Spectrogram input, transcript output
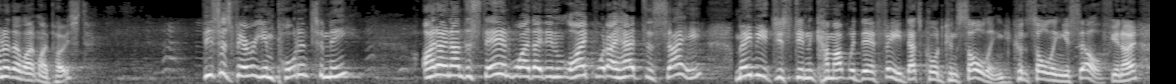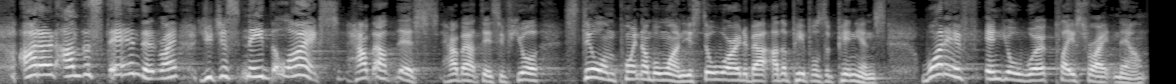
Why don't they like my post? This is very important to me. I don't understand why they didn't like what I had to say. Maybe it just didn't come up with their feed. That's called consoling. You're consoling yourself, you know? I don't understand it, right? You just need the likes. How about this? How about this? If you're still on point number one, you're still worried about other people's opinions. What if in your workplace right now,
